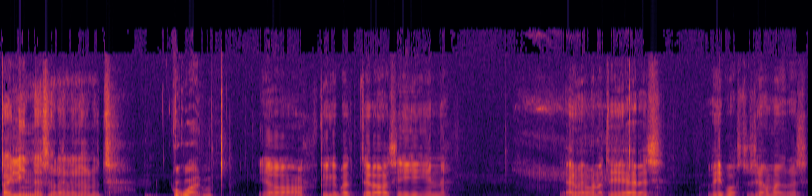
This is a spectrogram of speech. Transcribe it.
Tallinnas olen elanud kogu aeg või? ja kõigepealt elasin Järvevana tee ääres veepuhastusjaama juures.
